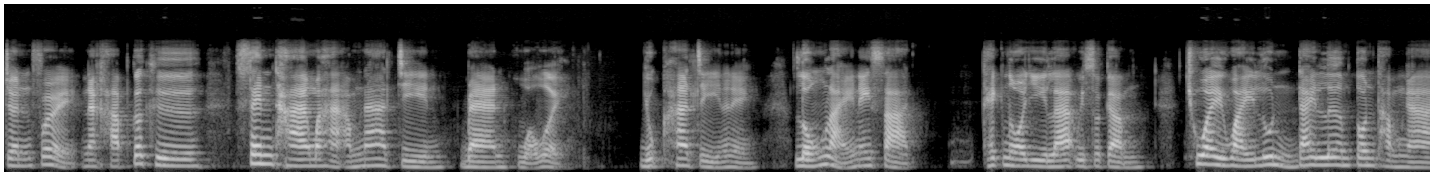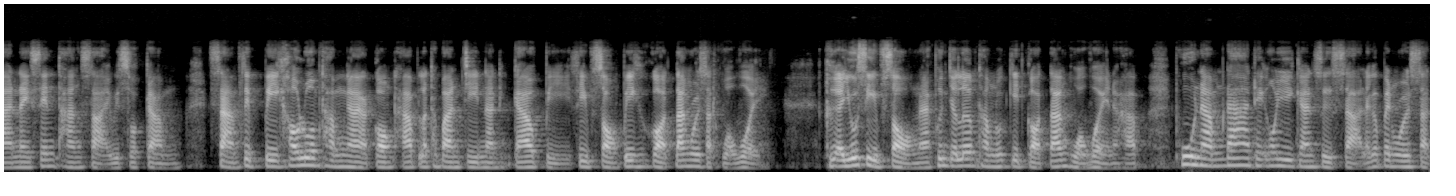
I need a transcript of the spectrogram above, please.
เจินเฟยนะครับ ก็คือเส้นทางมหาอำนาจจีน แบรนด์หัวเว่ยยุค 5G นั่นเอง หลงไหลในศาสตร์เทคโนโลยีและวิศวกรรม ช่วยวัยรุ่นได้เริ่มต้นทำงานในเส้นทางสายวิศวกรรม 30 ปีเข้าร่วมทำงานกับกองทัพรัฐบาลจีนนานถึง 9 ปี42ปีคือก่อตั้งบริษัทหัวเว่ย คืออายุ 42 นะ เพิ่งจะเริ่มทำธุรกิจก่อตั้งหัวเว่ยนะครับ ผู้นำด้านเทคโนโลยีการสื่อสาร แล้วก็เป็นบริษัท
